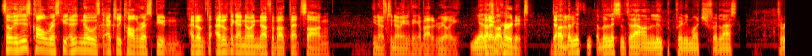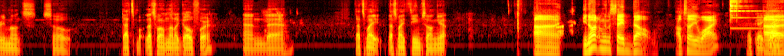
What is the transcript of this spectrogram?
So it is called Rasputin. I didn't know it was actually called Rasputin. I don't. I don't think I know enough about that song, you know, to know anything about it really. Yeah, but that's I've what heard it. But I've been, Definitely. listening, I've been listening to that on loop pretty much for the last three months. So that's that's what I'm gonna go for, and uh, that's my that's my theme song. Yeah. Uh, you know what? I'm to say Bell. I'll tell you why. Okay. Uh,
